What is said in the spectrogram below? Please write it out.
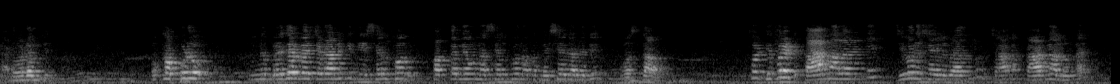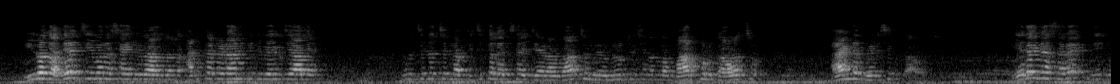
నడవడం లేదు. ఒకప్పుడు నిన్ను ప్రెజర్ పెంచడానికి నీ సెల్ ఫోన్ పక్కనే ఉన్న సెల్ ఫోన్ ఒక మెసేజ్ అనేది వస్తూ ఉంది. సో డిఫరెంట్ కారణాలు అంటే జీవనశైలి వ్యాధులు చాలా కారణాలు ఉన్నాయి. ఈరోజు అదే జీవనశైలి వ్యాధులు వ్యాధులను అరికట్టడానికి నువ్వు ఏం చేయాలి? నువ్వు చిన్న చిన్న ఫిజికల్ ఎక్సర్సైజ్ చేయడం కావచ్చు నువ్వు న్యూట్రిషన్లో మార్పులు కావచ్చు అండ్ మెడిసిన్ కావచ్చు. ఏదైనా సరే నీకు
